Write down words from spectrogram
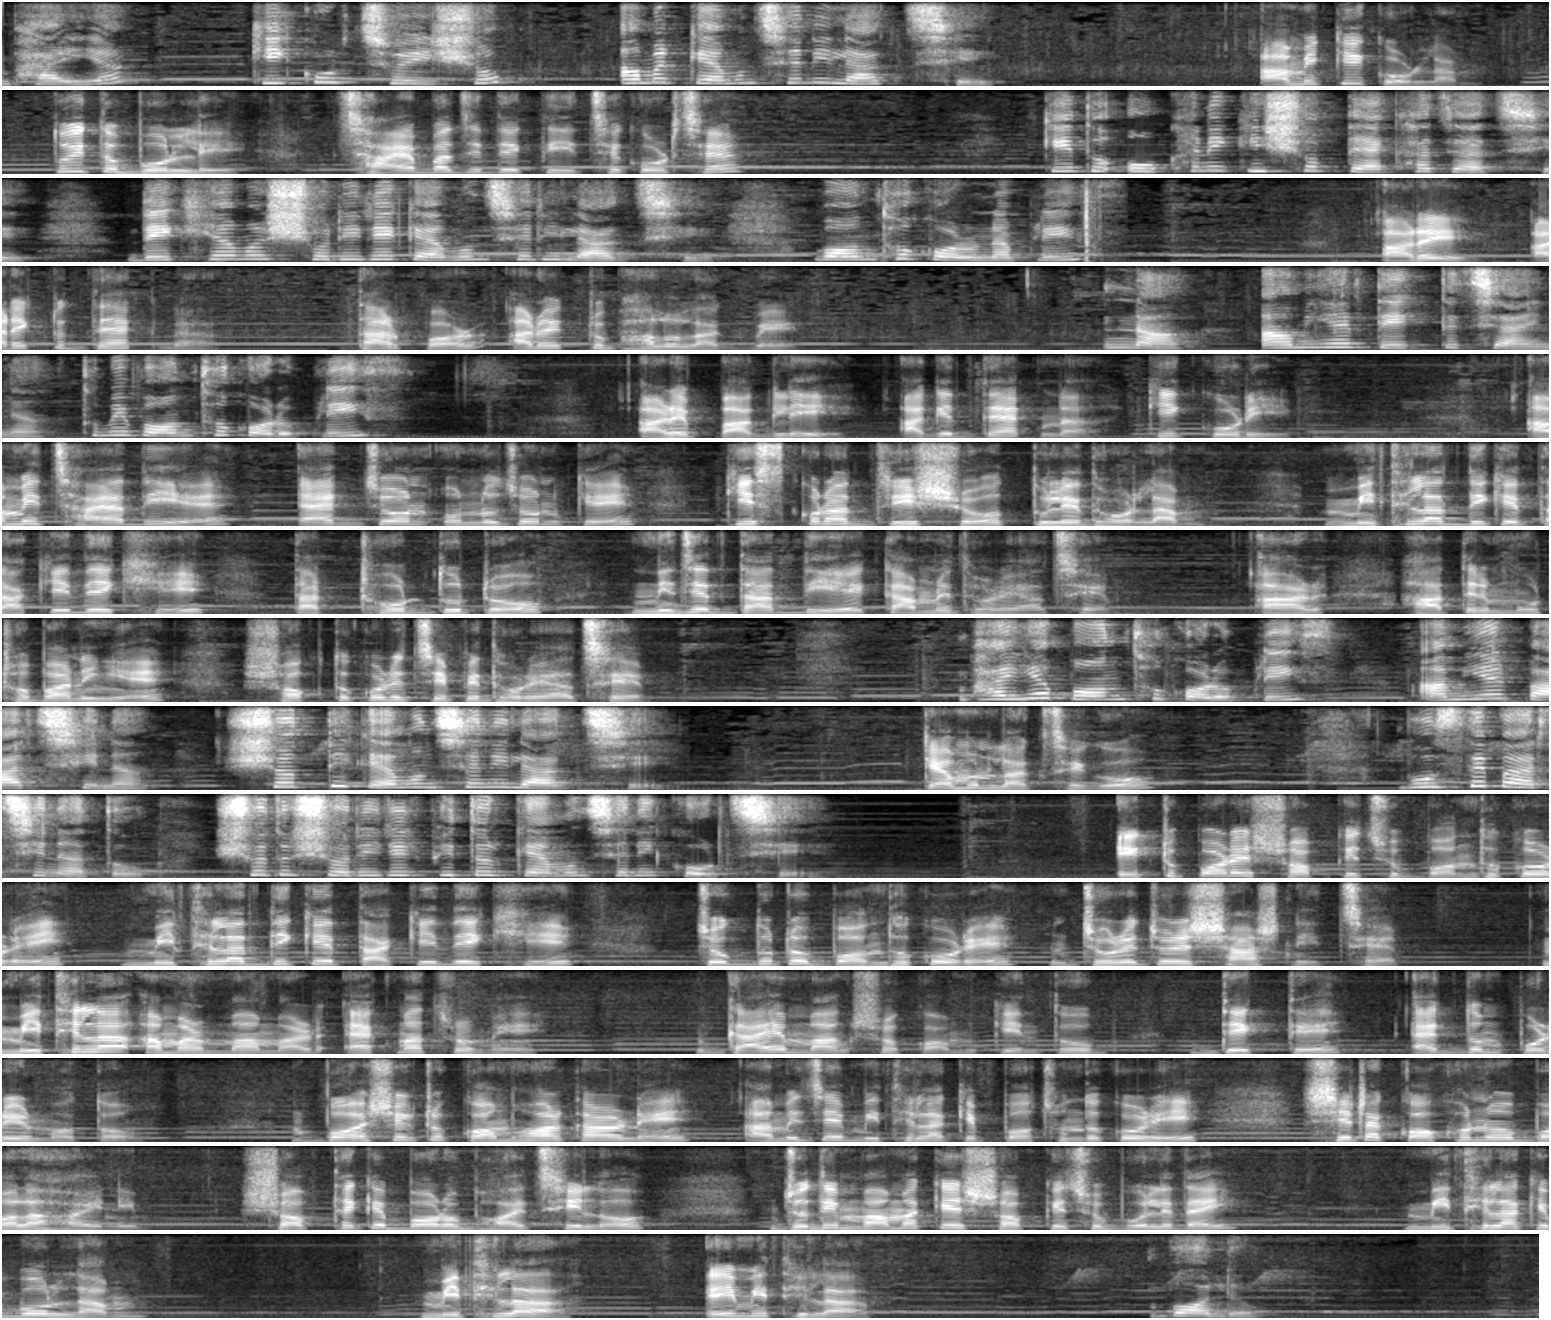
ভাইয়া কি করছ এইসব? আমার কেমন জানি লাগছে। আমি কি করলাম? তুই তো বললি ছায়াবাজি দেখতে ইচ্ছে করছে। কিন্তু ওখানে কী সব দেখা যাচ্ছে? দেখে আমার শরীরে কেমন জানি লাগছে। বন্ধ করো না প্লিজ আরে আর একটু দেখ না। তারপর আরও একটু ভালো লাগবে। না আমি আর দেখতে চাই না। তুমি বন্ধ করো প্লিজ আরে পাগলি আগে দেখ না কি করি। আমি ছায়া দিয়ে একজন অন্যজনকে কিস করার দৃশ্য তুলে ধরলাম। মিথিলার দিকে তাকিয়ে দেখি তার ঠোঁট দুটো নিজের দাঁত দিয়ে কামড়ে ধরে আছে আর হাতের মুঠো বানিয়ে শক্ত করে চেপে ধরে আছে। ভাইয়া বন্ধ করো প্লিজ। আমি আর পারছি না। সত্যি কেমন জানি লাগছে। কেমন লাগছে গো? বুঝতে পারছি না তো। শুধু শরীরের ভিতর কেমন জানি করছে। একটু পরে সব কিছু বন্ধ করে মিথিলার দিকে তাকিয়ে দেখি চোখ দুটো বন্ধ করে জোরে জোরে শ্বাস নিচ্ছে। মিথিলা আমার মামার একমাত্র মেয়ে। গায়ে মাংস কম, কিন্তু দেখতে একদম পরীর মতো। বয়স একটু কম হওয়ার কারণে আমি যে মিথিলাকে পছন্দ করি, সেটা কখনো বলা হয়নি। সব থেকে বড় ভয় ছিল, যদি মামাকে সব কিছু বলে দেয়, মিথিলাকে বললাম, মিথিলা, এই মিথিলা। বলো।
